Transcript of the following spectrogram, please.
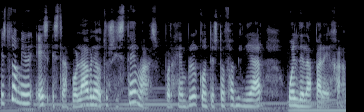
Esto también es extrapolable a otros sistemas, por ejemplo el contexto familiar o el de la pareja.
